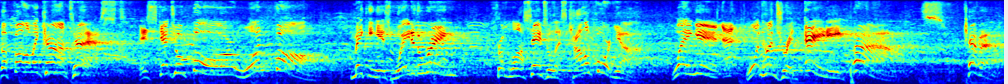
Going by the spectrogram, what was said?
The following contest is scheduled for one fall. Making his way to the ring from Los Angeles, California, weighing in at 180 pounds, Kevin.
